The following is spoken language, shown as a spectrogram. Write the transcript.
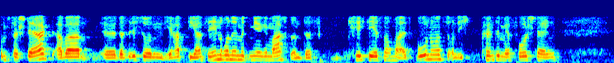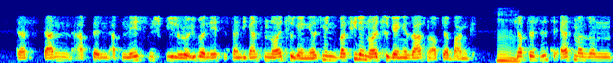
uns verstärkt, aber äh, das ist so ein, ihr habt die ganze Hinrunde mit mir gemacht und das kriegt ihr jetzt nochmal als Bonus und ich könnte mir vorstellen, dass dann ab, den, ab dem nächsten Spiel oder übernächstes dann die ganzen Neuzugänge, das weil viele Neuzugänge saßen auf der Bank. Ich glaube, das ist erstmal so ein,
